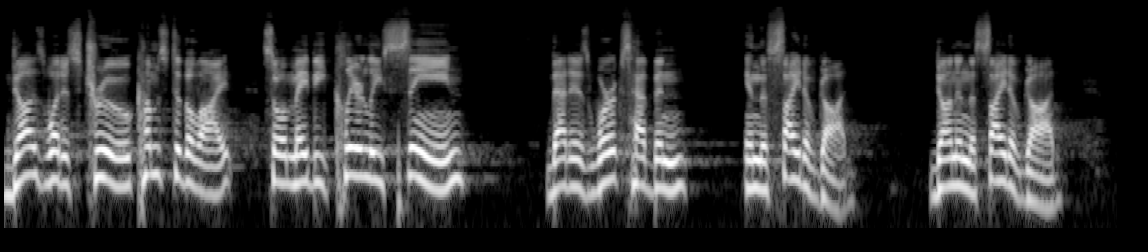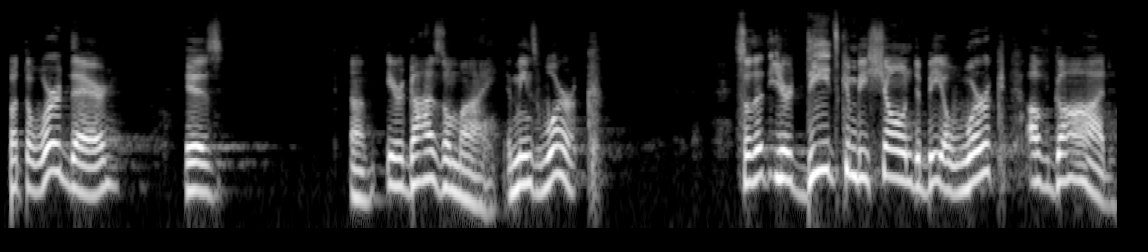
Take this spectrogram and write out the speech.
does what is true comes to the light so it may be clearly seen that his works have been in the sight of God, done in the sight of God. But the word there is uh, ergazomai. It means work so that your deeds can be shown to be a work of God.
